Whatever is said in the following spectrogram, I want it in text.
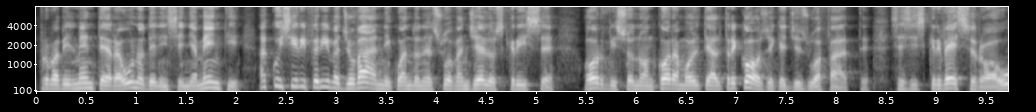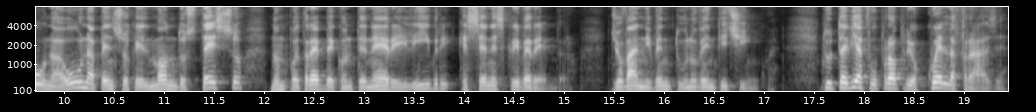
Probabilmente era uno degli insegnamenti a cui si riferiva Giovanni quando nel suo Vangelo scrisse Or vi sono ancora molte altre cose che Gesù ha fatte. Se si scrivessero a una a una, penso che il mondo stesso non potrebbe contenere i libri che se ne scriverebbero. Giovanni 21, 25. Tuttavia fu proprio quella frase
